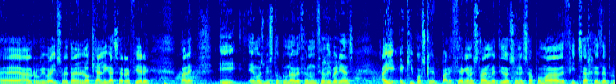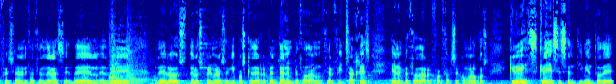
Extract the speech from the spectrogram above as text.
eh, al rugby vallisoletano en lo que a liga se refiere, ¿vale? Y hemos visto que una vez anunciado Iberians, hay equipos que parecía que no estaban metidos en esa pomada de fichajes de profesionalización de, las, de, de los, de los primeros equipos que de repente han empezado a anunciar fichajes y han empezado a reforzarse como locos. ¿Creéis que hay ese sentimiento de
